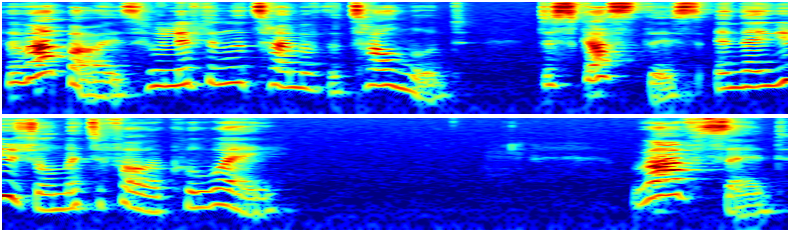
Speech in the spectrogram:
The rabbis who lived in the time of the Talmud discussed this in their usual metaphorical way. Rav said,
